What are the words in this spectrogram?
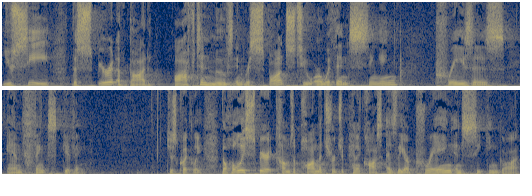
you see the Spirit of God often moves in response to or within singing, praises, and thanksgiving. Just quickly, the Holy Spirit comes upon the church at Pentecost as they are praying and seeking God.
